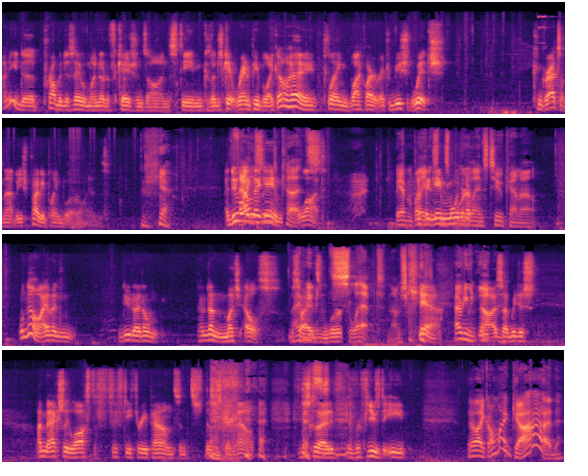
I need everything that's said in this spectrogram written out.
I need to probably disable my notifications on Steam because I just get random people like, "Oh, hey, playing Blacklight Retribution." Which, congrats on that, but you should probably be playing Borderlands. Yeah. I do like that game Cuts. a lot. We haven't Like played the it game since more than I- Borderlands 2 come out. Well, no, I haven't, dude. I don't. I haven't done much else I besides even work. slept. No, I'm just kidding. Yeah. I haven't even No, eaten. it's like we just. I'm actually lost 53 pounds since this came out, just because I refused to eat. They're like, oh my god,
